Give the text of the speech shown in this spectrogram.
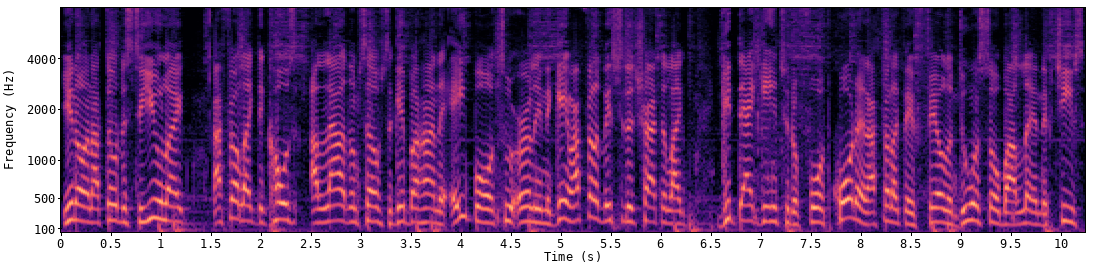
you know, and I throw this to you, like I felt like the Colts allowed themselves to get behind the eight ball too early in the game. I felt like they should have tried to like get that game to the fourth quarter, and I felt like they failed in doing so by letting the Chiefs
